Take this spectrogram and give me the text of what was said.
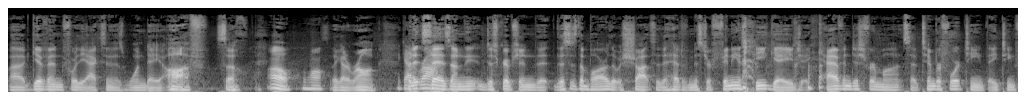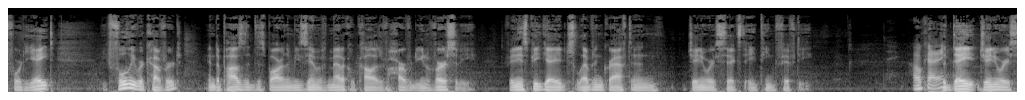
uh, given for the accident is one day off. So Oh well, they got it wrong. got but it it wrong. says on the description that this is the bar that was shot through the head of Mr. Phineas P. Gage at Cavendish, Vermont, September 14th, 1848. He fully recovered and deposited this bar in the Museum of Medical College of Harvard University. Phineas P. Gage, Lebanon, Grafton, January 6th, 1850. okay. The date, January 6,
